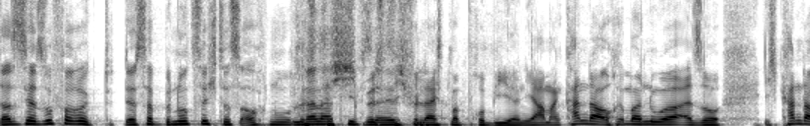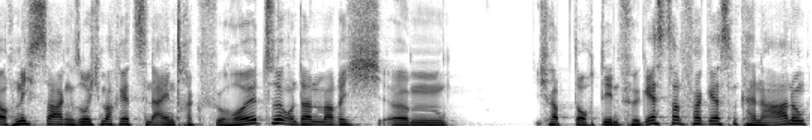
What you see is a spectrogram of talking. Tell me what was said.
Das ist ja so verrückt. Deshalb benutze ich das auch nur müsste relativ ich, Müsste ich vielleicht mal probieren. Ja, man kann da auch immer nur, also ich kann da auch nicht sagen, so, ich mache jetzt den Eintrag für heute und dann mache ich ähm, ich habe doch den für gestern vergessen, keine Ahnung,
